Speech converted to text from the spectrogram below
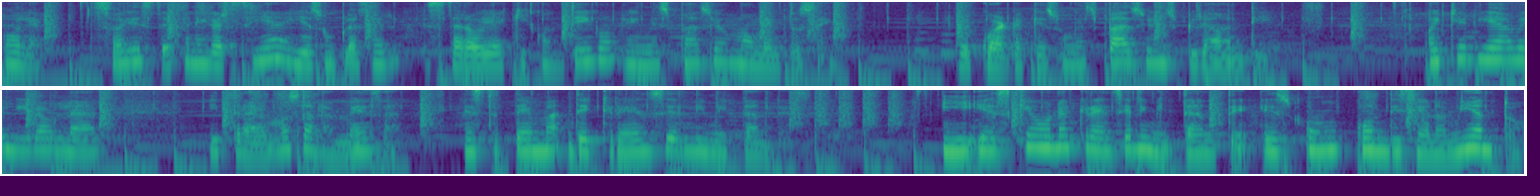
Hola, soy Stephanie García y es un placer estar hoy aquí contigo en mi espacio Momentos Zen. Recuerda que es un espacio inspirado en ti. Hoy quería venir a hablar y traemos a la mesa este tema de creencias limitantes. Y es que una creencia limitante es un condicionamiento,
